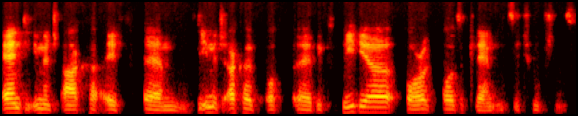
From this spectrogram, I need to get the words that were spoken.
and the image archive, um, the image archive of uh, Wikipedia or also GLAM institutions.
